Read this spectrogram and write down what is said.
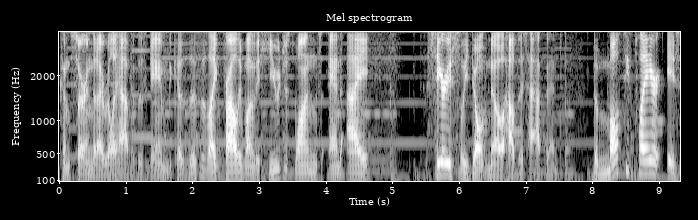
concern that I really have with this game because this is like probably one of the hugest ones, and I seriously don't know how this happened. The multiplayer is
